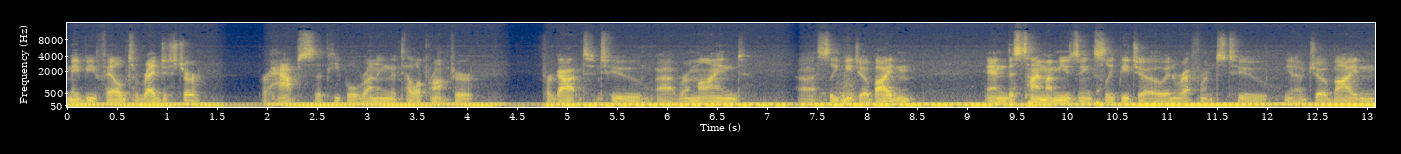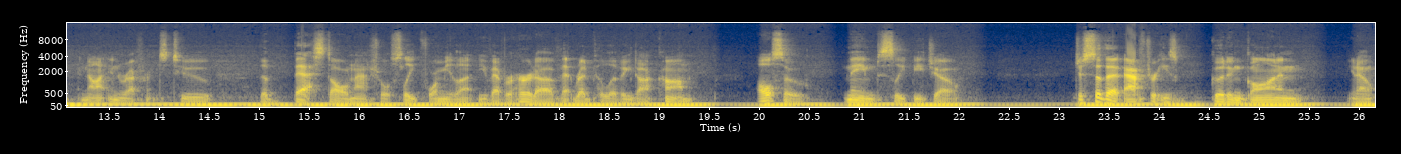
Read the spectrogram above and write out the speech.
maybe failed to register. Perhaps the people running the teleprompter forgot to uh, remind uh, Sleepy Joe Biden. And this time I'm using Sleepy Joe in reference to, you know, Joe Biden, not in reference to the best all natural sleep formula you've ever heard of at redpillliving.com, also named Sleepy Joe. Just so that after he's good and gone and, you know,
